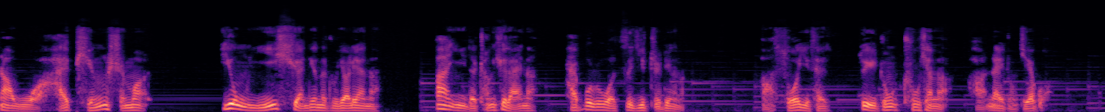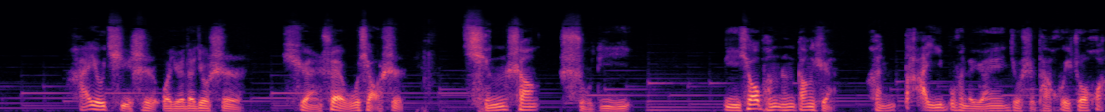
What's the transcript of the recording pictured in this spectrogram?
那我还凭什么用你选定的主教练呢？按你的程序来呢？还不如我自己指定呢，啊，所以才最终出现了啊那种结果。还有启示，我觉得就是选帅无小事，情商属第一。李霄鹏能当选，很大一部分的原因就是他会说话，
